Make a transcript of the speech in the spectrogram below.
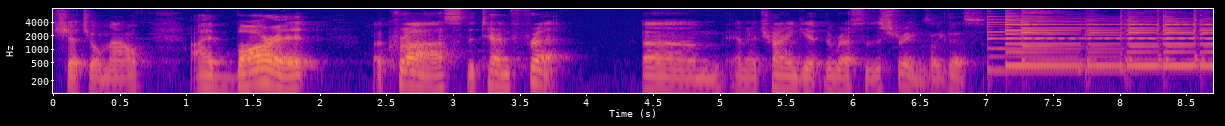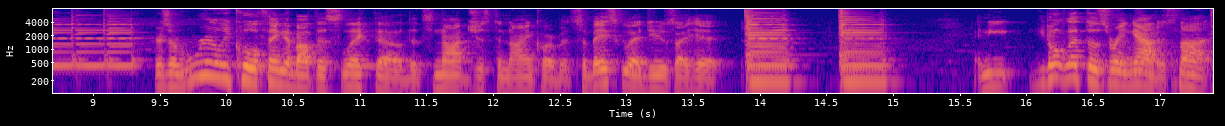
shut your mouth, I bar it across the 10th fret um, and I try and get the rest of the strings like this. There's a really cool thing about this lick though that's not just a 9 chord, but so basically what I do is I hit, and you, you don't let those ring out, it's not,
